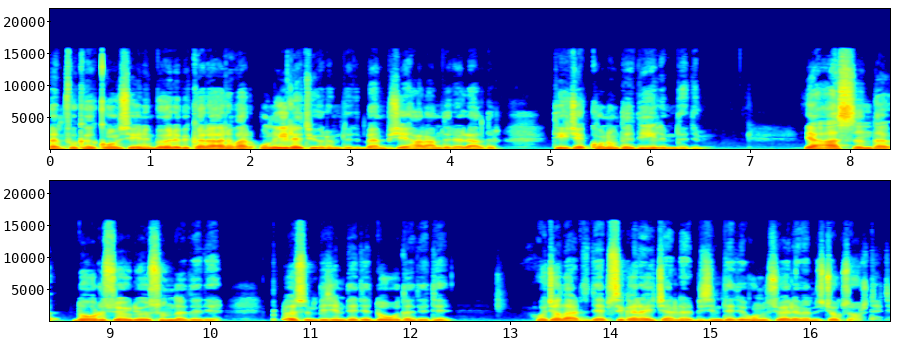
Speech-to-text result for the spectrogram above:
Ben fıkıh konseyinin böyle bir kararı var. Onu iletiyorum dedim. Ben bir şey haramdır, helaldir diyecek konumda değilim dedim. Ya aslında doğru söylüyorsun da dedi. Biliyorsun bizim dedi doğuda dedi. Hocalar dedi hep sigara içerler. Bizim dedi onu söylememiz çok zor dedi.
